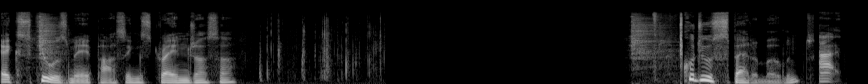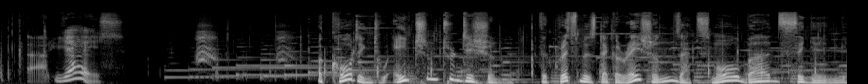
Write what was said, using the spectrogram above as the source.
Excuse me, passing stranger, sir. Could you spare a moment? Uh, uh yes. According to ancient tradition, the Christmas decorations at Small Birds Singing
